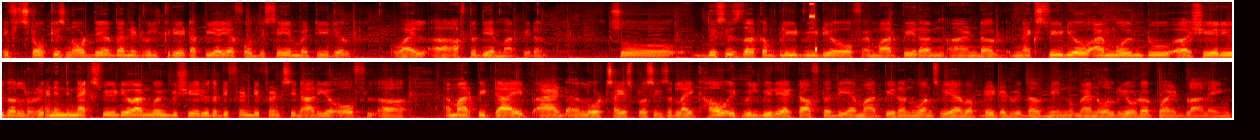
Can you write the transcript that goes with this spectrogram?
If stock is not there then it will create a PIR for the same material while uh, after the MRP run so this is the complete video of mrp run and uh, next video i'm going to uh, share you the and in the next video i'm going to share you the different different scenario of uh, mrp type and load size procedure like how it will be react after the mrp run once we have updated with the manual reorder point planning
